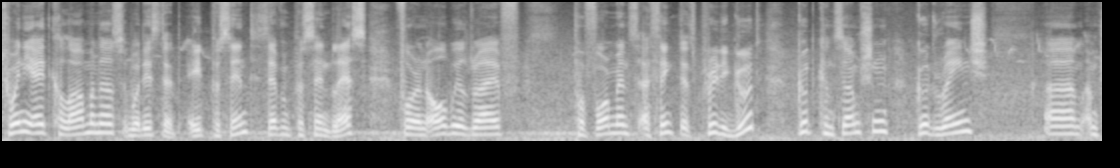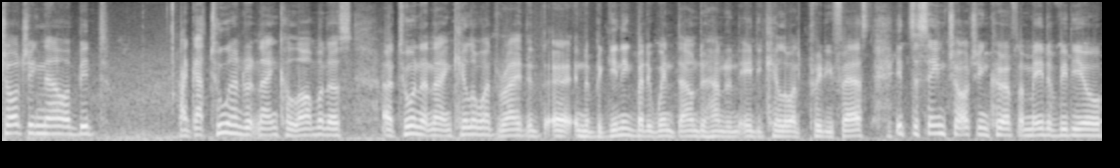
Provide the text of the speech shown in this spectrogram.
28 kilometers. What is that? 8%, 7% less for an all-wheel drive performance, I think that's pretty good. Good consumption, good range. Um, I'm charging now a bit I got 209 kilometers, uh, 209 kilowatt right uh, in, the beginning, but it went down to 180 kilowatt pretty fast. It's the same charging curve. I made a video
